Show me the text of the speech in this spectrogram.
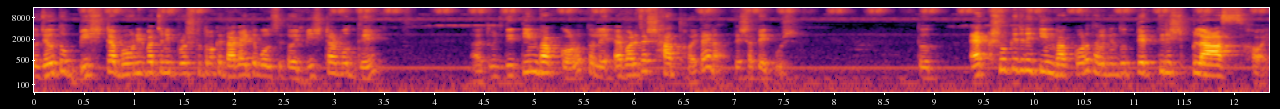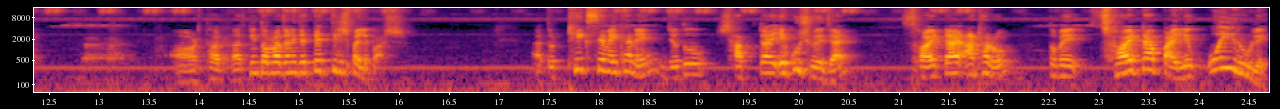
তো যেহেতু বিশটা বহু নির্বাচনী প্রশ্ন তোমাকে দাগাইতে বলছে, তো ওই বিশটার মধ্যে তুমি যদি তিন ভাগ করো, তাহলে অ্যাভারেজে সাত হয়, তাই না? তের সাথে একুশ। তো একশোকে যদি তিন ভাগ করো, তাহলে কিন্তু তেত্রিশ প্লাস হয়। অর্থাৎ কিন্তু আমরা জানি যে তেত্রিশ পাইলে পাস। তো ঠিক সেম এখানে, যেহেতু সাতটায় একুশ হয়ে যায়, ছয়টায় আঠারো, তবে ছয়টা পাইলে ওই রুলে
